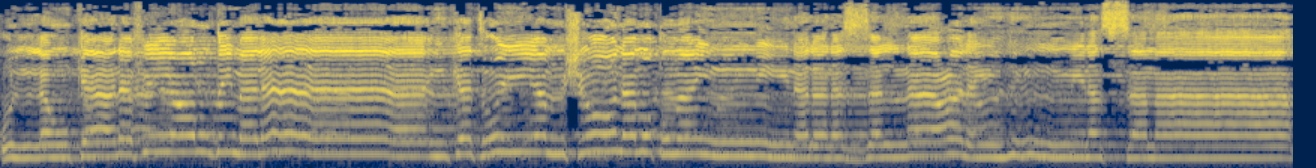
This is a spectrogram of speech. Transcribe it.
قل لو كان في الأرض ملائكة يمشون مطمئنين لنزلنا عليهم من السماء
